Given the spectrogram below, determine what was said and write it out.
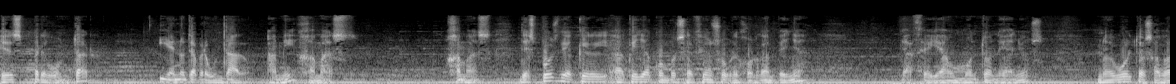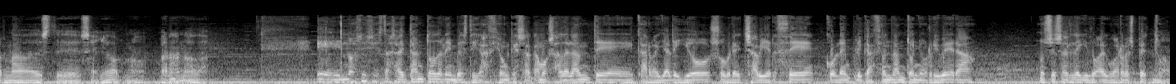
es preguntar. Y él no te ha preguntado. A mí jamás. Jamás. Después de aquel- aquella conversación sobre Jordán Peña, de hace ya un montón de años, no he vuelto a saber nada de este señor, ¿no? Para nada. Eh, no sé si estás al tanto de la investigación que sacamos adelante Carvallal y yo sobre Xavier C. con la implicación de Antonio Rivera. No sé si has leído algo al respecto.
